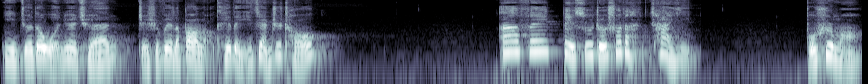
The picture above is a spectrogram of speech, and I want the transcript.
你觉得我虐拳只是为了报老 K 的一箭之仇？”阿飞被苏哲说的很诧异：“不是吗？”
